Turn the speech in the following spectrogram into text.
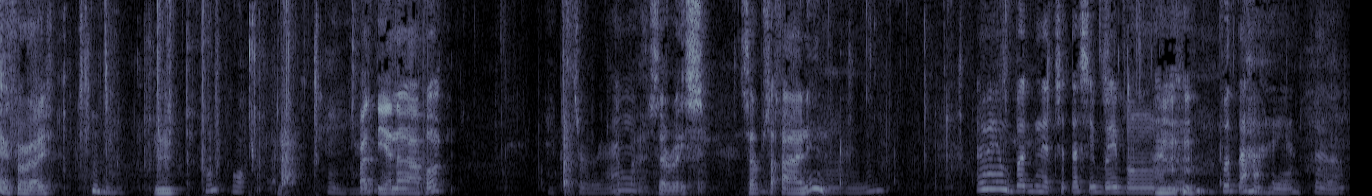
Extra rice. Hmm. Opo. At yan na nga po. Extra rice. Extra rice. Sarap sa kanin. Ano yung bagnet siya, tapos iba-ibang ano, putahe. Yan, sarap.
